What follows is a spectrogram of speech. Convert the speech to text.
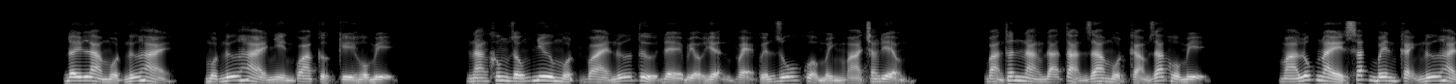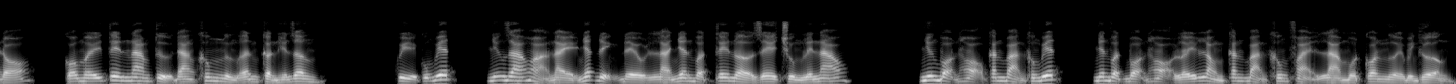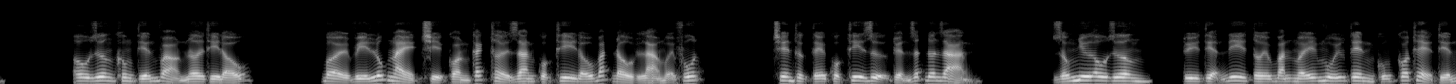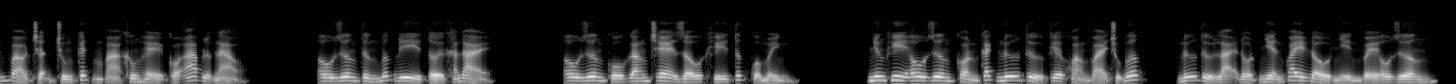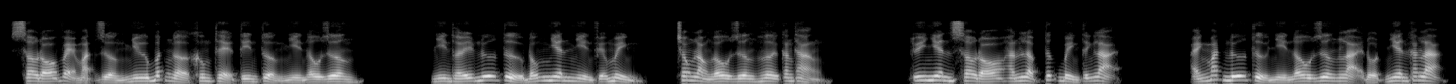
Đây là một nữ hải, một nữ hải nhìn qua cực kỳ hồ mị. Nàng không giống như một vài nữ tử để biểu hiện vẻ quyến rũ của mình mà trang điểm. Bản thân nàng đã tản ra một cảm giác hồ mị. Mà lúc này sát bên cạnh nữ hài đó, có mấy tên nam tử đang không ngừng ân cần hiến dâng. Quỷ cũng biết, những gia hỏa này nhất định đều là nhân vật tnz trùng lên não. Nhưng bọn họ căn bản không biết, nhân vật bọn họ lấy lòng căn bản không phải là một con người bình thường. Âu Dương không tiến vào nơi thi đấu. Bởi vì lúc này chỉ còn cách thời gian cuộc thi đấu bắt đầu là mười phút. Trên thực tế cuộc thi dự tuyển rất đơn giản. Giống như Âu Dương, tùy tiện đi tới bắn mấy mũi tên cũng có thể tiến vào trận chung kết mà không hề có áp lực nào. Âu Dương từng bước đi tới khán đài. Âu Dương cố gắng che giấu khí tức của mình. Nhưng khi Âu Dương còn cách nữ tử kia khoảng vài chục bước, nữ tử lại đột nhiên quay đầu nhìn về Âu Dương, sau đó vẻ mặt dường như bất ngờ không thể tin tưởng nhìn Âu Dương. Nhìn thấy nữ tử bỗng nhiên nhìn phía mình, trong lòng Âu Dương hơi căng thẳng. Tuy nhiên sau đó hắn lập tức bình tĩnh lại. Ánh mắt nữ tử nhìn Âu Dương lại đột nhiên khác lạ.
